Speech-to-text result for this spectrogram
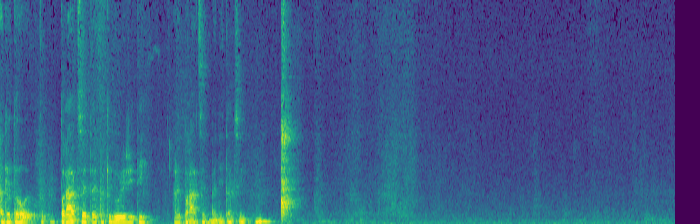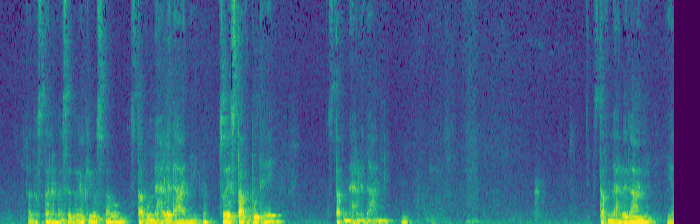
A do toho to, práce, to je taky důležitý ale práce v meditaci. Hm? A dostaneme se do jakého stavu? Stavu nehledání. Hm? Co je stav Budhy? Stav nehledání. Hm? Stav nehledání je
